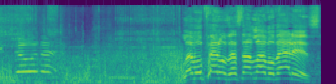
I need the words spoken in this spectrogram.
He's doing it. Level pedals, that's not level, that is.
